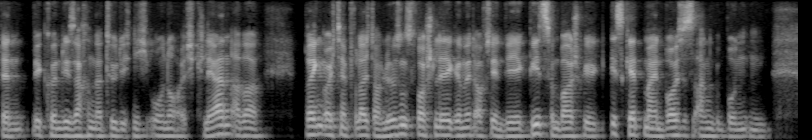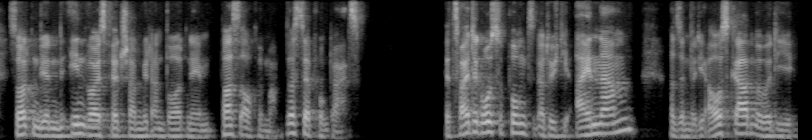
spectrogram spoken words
Denn wir können die Sachen natürlich nicht ohne euch klären, aber bringen euch dann vielleicht auch Lösungsvorschläge mit auf den Weg, wie zum Beispiel, ist Get My Invoices angebunden? Sollten wir einen Invoice-Fetcher mit an Bord nehmen? Was auch immer. Das ist der Punkt eins. Der zweite große Punkt sind natürlich die Einnahmen, also wenn wir die Ausgaben über die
